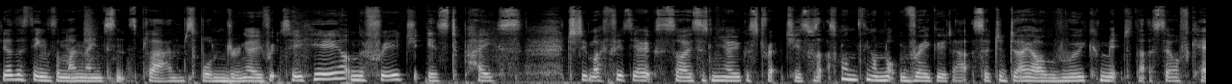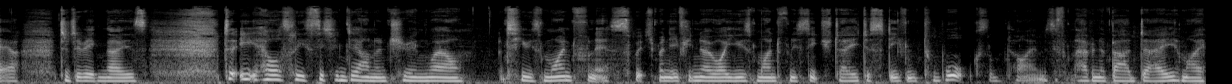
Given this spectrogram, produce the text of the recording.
The other things on my maintenance plan, I'm just wandering over it to here on the fridge, is to pace, to do my physio exercises and yoga stretches. That's one thing I'm not very good at, so today I will really commit to that self care, to doing those. To eat healthily, sitting down and chewing well to use mindfulness, which many of you know I use mindfulness each day, just even to walk sometimes. If I'm having a bad day, my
